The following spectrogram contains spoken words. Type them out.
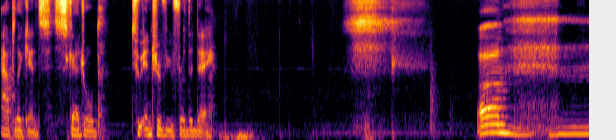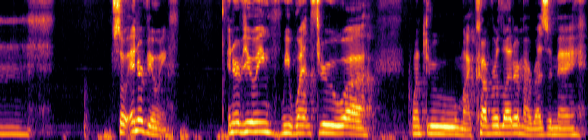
applicants scheduled to interview for the day. Um so interviewing, interviewing. We went through uh, went through my cover letter, my resume.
